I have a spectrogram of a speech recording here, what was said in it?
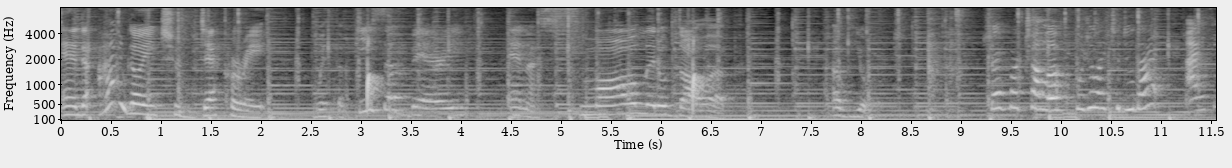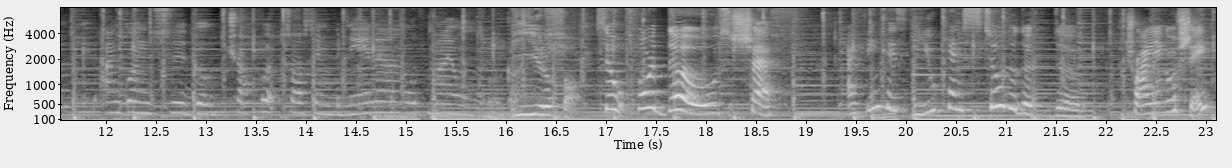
And I'm going to decorate with a piece of berry and a small little dollop of yogurt. Chef Marcello, would you like to do that? I to go chocolate sauce and banana with my own little garnish. Beautiful. So for those, chef, I think is you can still do the, the triangle shape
